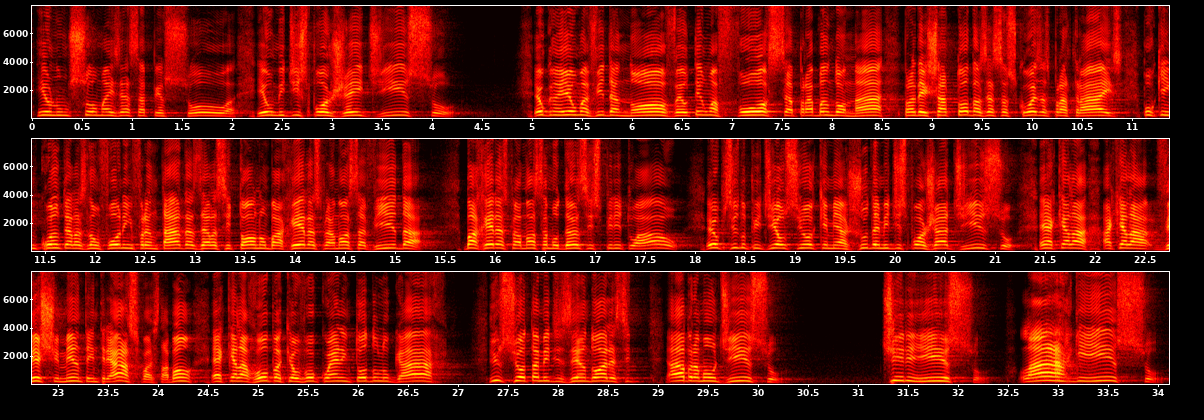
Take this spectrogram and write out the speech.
Eu não sou mais essa pessoa, eu me despojei disso. Eu ganhei uma vida nova, eu tenho uma força para abandonar, para deixar todas essas coisas para trás, porque enquanto elas não forem enfrentadas, elas se tornam barreiras para a nossa vida, barreiras para a nossa mudança espiritual. Eu preciso pedir ao Senhor que me ajude a me despojar disso. É aquela, aquela vestimenta, entre aspas, tá bom? É aquela roupa que eu vou com ela em todo lugar. E o Senhor está me dizendo: olha, se, abra mão disso, tire isso, largue isso.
